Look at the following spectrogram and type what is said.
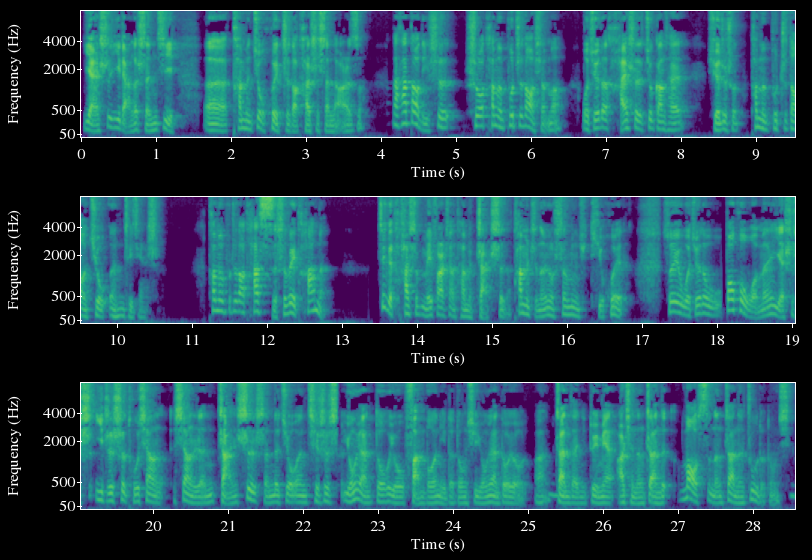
演示一两个神迹，呃，他们就会知道他是神的儿子。那他到底是说他们不知道什么？我觉得还是就刚才学着说，他们不知道救恩这件事，他们不知道他死是为他们，这个他是没法向他们展示的，他们只能用生命去体会的。所以我觉得，包括我们也是试一直试图向向人展示神的救恩，其实是永远都有反驳你的东西，永远都有啊站在你对面，而且能站得貌似能站得住的东西，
